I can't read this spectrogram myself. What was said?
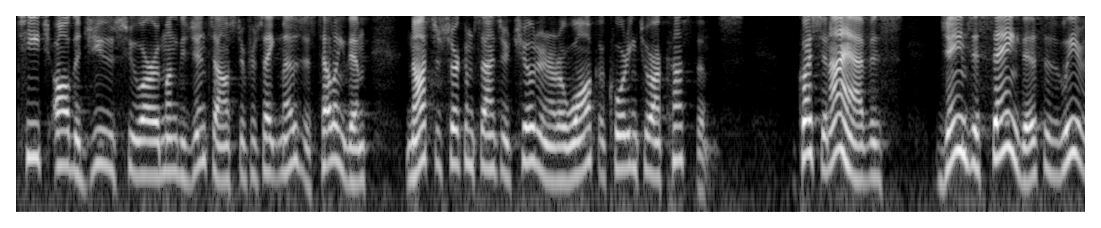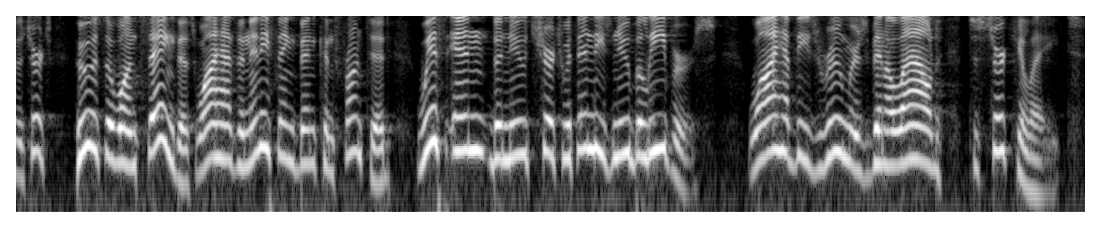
teach all the Jews who are among the Gentiles to forsake Moses, telling them not to circumcise their children or to walk according to our customs. The question I have is James is saying this as leader of the church. Who is the one saying this? Why hasn't anything been confronted within the new church, within these new believers? Why have these rumors been allowed to circulate?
